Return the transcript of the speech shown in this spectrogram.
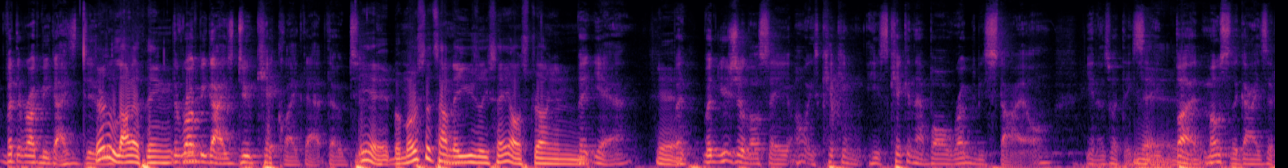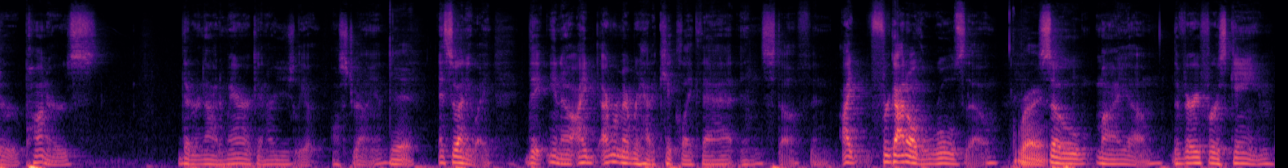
but the rugby guys do. There's a lot of things. the rugby guys do kick like that though too. Yeah, but most of the time they usually say Australian. But yeah, yeah. but but usually they'll say, "Oh, he's kicking, he's kicking that ball rugby style." You know, is what they say. Yeah, yeah, but most of the guys that are punters, that are not American are usually Australian. Yeah. And so anyway, they, you know, I, I remember how to kick like that and stuff, and I forgot all the rules though. Right. So my um, the very first game.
